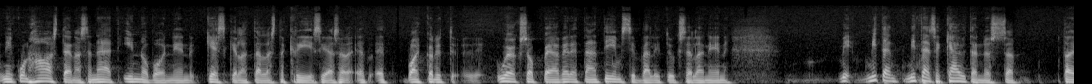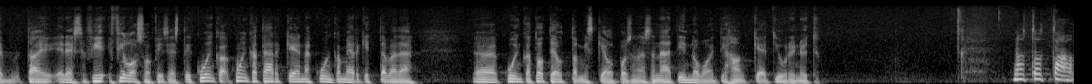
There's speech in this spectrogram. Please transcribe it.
niin kuin haasteena sä näet innovoinnin keskellä tällaista kriisiä? Et, et vaikka nyt workshoppeja vedetään Teamsin välityksellä, niin miten, miten se käytännössä tai, tai edes filosofisesti, kuinka, kuinka tärkeänä, kuinka merkittävänä, kuinka toteuttamiskelpoisena sä näet innovointihankkeet juuri nyt? No tota,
